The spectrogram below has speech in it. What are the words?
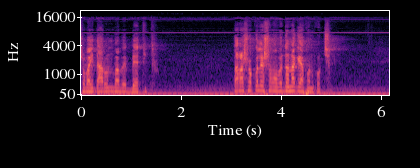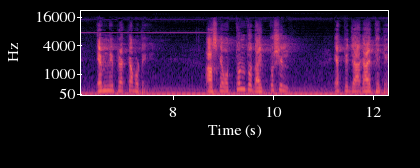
সবাই দারুণভাবে ব্যথিত। তারা সকলে সমবেদনা জ্ঞাপন করছে এমনি প্রেক্ষাপটে আজকে অত্যন্ত দায়িত্বশীল একটি জায়গায় থেকে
